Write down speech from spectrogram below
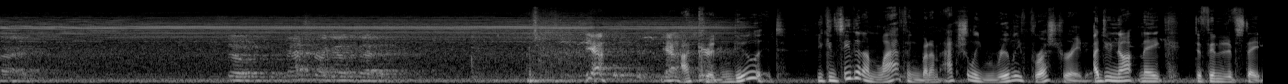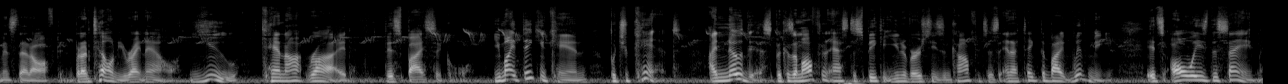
All right. So the faster I go, the better. Yeah, yeah. I sure. couldn't do it. You can see that I'm laughing, but I'm actually really frustrated. I do not make definitive statements that often, but I'm telling you right now, you cannot ride this bicycle. You might think you can, but you can't. I know this because I'm often asked to speak at universities and conferences, and I take the bike with me. It's always the same.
